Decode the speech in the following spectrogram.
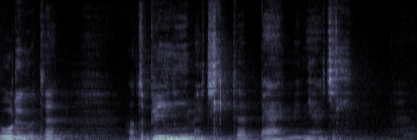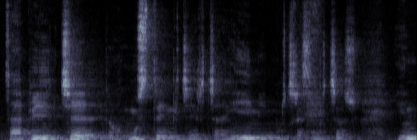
Өөрийгөө те. Одоо би ийм ажилтай байна миний ажил. За би энэ ч ингээ хүмүүстэй ингэж ярьж байгаа ийм ийм учраас ингэж байгаа шүү. Энэ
